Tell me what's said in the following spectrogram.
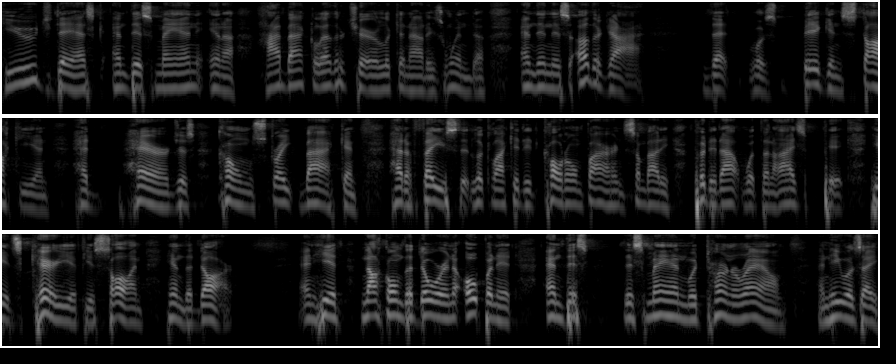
huge desk and this man in a high back leather chair looking out his window, and then this other guy that was big and stocky and had hair just combed straight back and had a face that looked like it had caught on fire and somebody put it out with an ice pick. He'd scare you if you saw him in the dark. And he'd knock on the door and open it, and this, this man would turn around, and he was a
